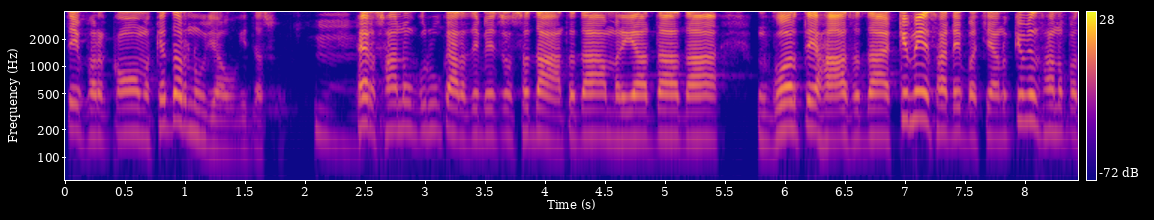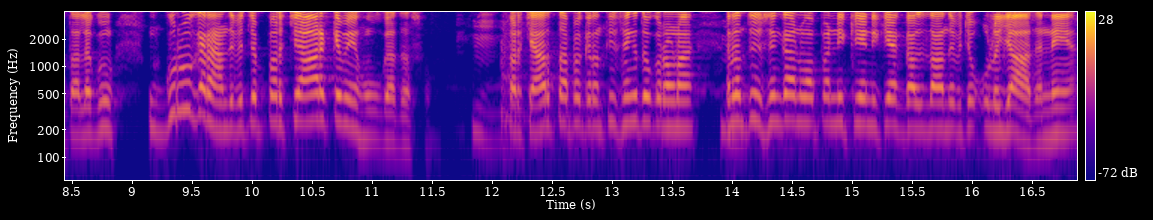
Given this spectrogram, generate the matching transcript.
ਤੇ ਫਿਰ ਕੌਮ ਕਿੱਧਰ ਨੂੰ ਜਾਊਗੀ ਦੱਸੋ? ਫਿਰ ਸਾਨੂੰ ਗੁਰੂ ਘਰ ਦੇ ਵਿੱਚ ਸਿਧਾਂਤ ਦਾ ਮਰਿਆਦਾ ਦਾ ਗੁਰ ਇਤਿਹਾਸ ਦਾ ਕਿਵੇਂ ਸਾਡੇ ਬੱਚਿਆਂ ਨੂੰ ਕਿਵੇਂ ਸਾਨੂੰ ਪਤਾ ਲੱਗੂ? ਗੁਰੂ ਘਰਾਂ ਦੇ ਵਿੱਚ ਪ੍ਰਚਾਰ ਕਿਵੇਂ ਹੋਊਗਾ ਦੱਸੋ? ਪ੍ਰਚਾਰ ਤਾਂ ਆਪਾਂ ਗ੍ਰੰਥੀ ਸਿੰਘ ਤੋਂ ਕਰਾਉਣਾ ਗ੍ਰੰਥੀ ਸਿੰਘਾਂ ਨੂੰ ਆਪਾਂ ਨਿੱਕੀਆਂ ਨਿੱਕੀਆਂ ਗੱਲਾਂ ਦੇ ਵਿੱਚ ਉਲਝਾ ਦਿੰਨੇ ਆ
